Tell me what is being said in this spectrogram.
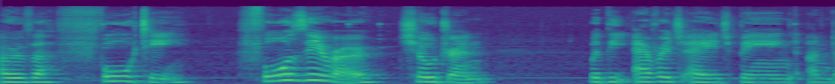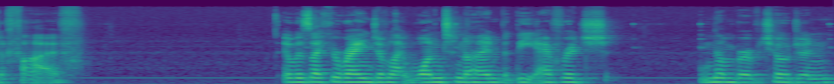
over 40, 40 children, with the average age being under five. It was like a range of like one to nine, but the average number of children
